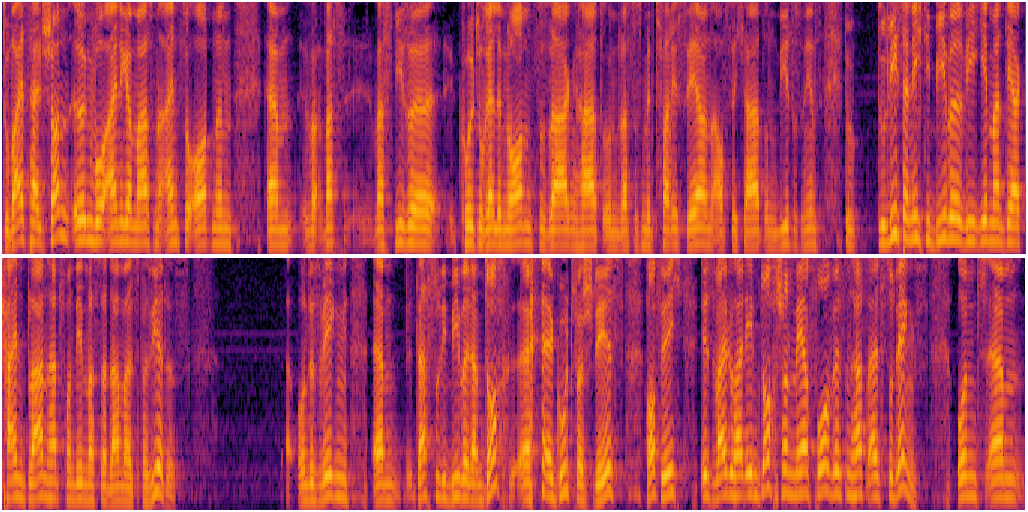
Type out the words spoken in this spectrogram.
Du weißt halt schon irgendwo einigermaßen einzuordnen, ähm, was, was diese kulturelle Norm zu sagen hat und was es mit Pharisäern auf sich hat und dieses und jenes. Du, du liest ja nicht die Bibel wie jemand, der keinen Plan hat von dem, was da damals passiert ist. Und deswegen, ähm, dass du die Bibel dann doch äh, gut verstehst, hoffe ich, ist, weil du halt eben doch schon mehr Vorwissen hast, als du denkst. Und ähm,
